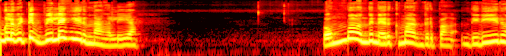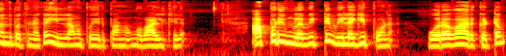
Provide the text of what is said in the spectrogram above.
உங்களை விட்டு விலகி இருந்தாங்க இல்லையா? ரொம்ப வந்து நெருக்கமாக இருந்திருப்பாங்க. திடீர்னு வந்து பார்த்தினாக்கா இல்லாமல் போயிருப்பாங்க உங்கள் வாழ்க்கையில். அப்படி உங்களை விட்டு விலகி போன உறவாக இருக்கட்டும்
